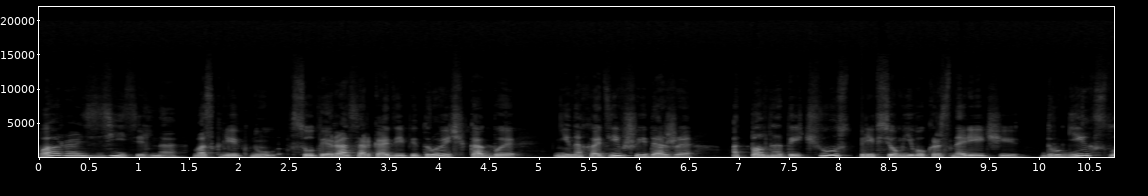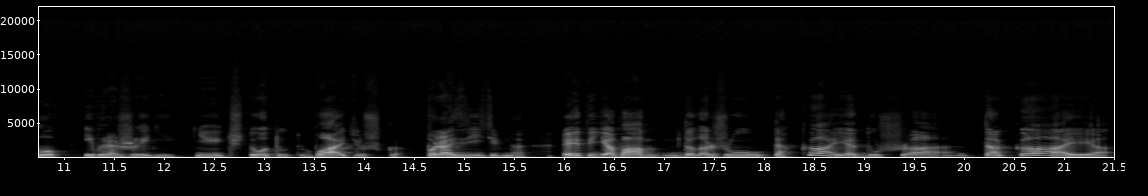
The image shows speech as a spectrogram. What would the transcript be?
Поразительно!» — воскликнул в сотый раз Аркадий Петрович, как бы не находивший даже от полноты чувств при всем его красноречии, других слов и выражений. «Ничто тут, батюшка, поразительно! Это я вам доложу! Такая душа, такая!»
